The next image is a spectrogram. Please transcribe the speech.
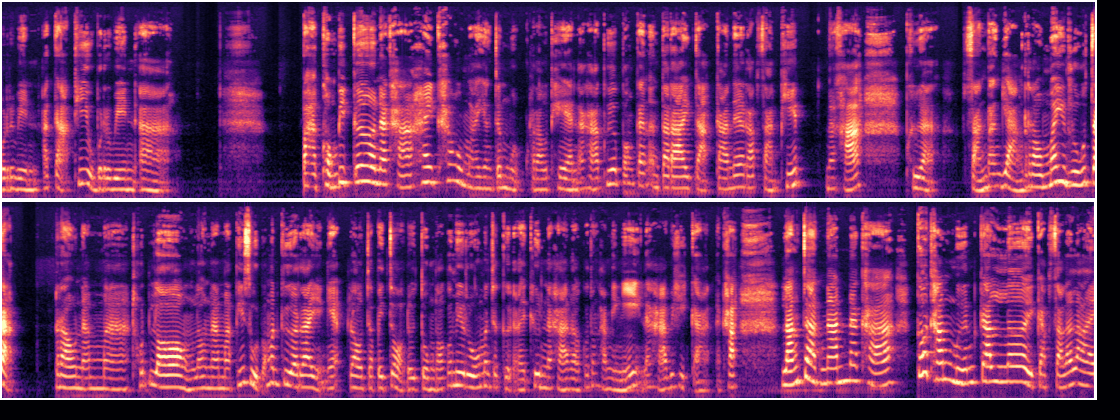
บริเวณอากาศที่อยู่บริเวณอ่าปากของบิกเกอร์นะคะให้เข้ามายังจมูกเราแทนนะคะ เพื่อป้องกันอันตรายจากการได้รับสารพิษนะคะเผื่อสารบางอย่างเราไม่รู้จัก เรานำมาทดลอง เรานำมาพิสูจน์ว่ามันคืออะไรอย่างเงี้ย เราจะไปเจาะโดยตรง เราก็ไม่รู้ว่ามันจะเกิดอะไรขึ้นนะคะ เราก็ต้องทำอย่างนี้นะคะ วิธีการนะคะ หลังจากนั้นนะคะ ก็ทำเหมือนกันเลยกับสารละลาย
